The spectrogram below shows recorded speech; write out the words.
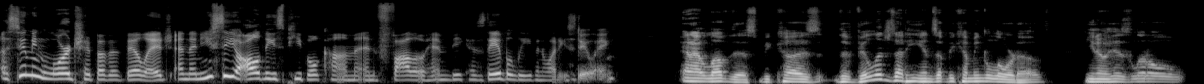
assuming lordship of a village, and then you see all these people come and follow him because they believe in what he's doing. And I love this because the village that he ends up becoming the lord of, you know, his little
